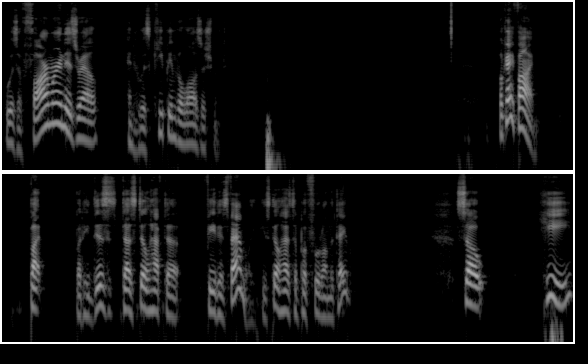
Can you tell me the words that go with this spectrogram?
who is a farmer in Israel and who is keeping the laws of Shemitah. Okay, fine. But but he does, does still have to feed his family. He still has to put food on the table. So he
